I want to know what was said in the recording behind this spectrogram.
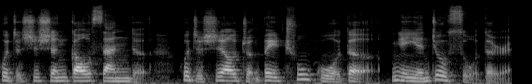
或者是升高三的，或者是要准备出国的念研究所的人。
